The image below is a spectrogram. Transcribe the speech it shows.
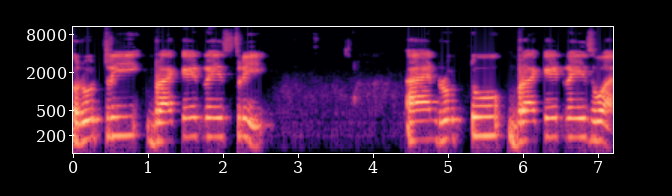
root 3 bracket raise 3 and root 2 bracket raise 1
